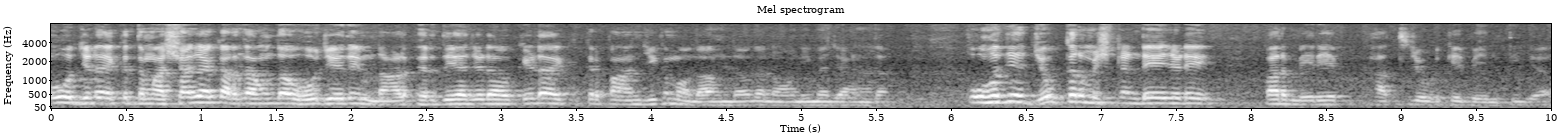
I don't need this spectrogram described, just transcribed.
ਉਹ ਜਿਹੜਾ ਇੱਕ ਤਮਾਸ਼ਾ ਜਿਹਾ ਕਰਦਾ ਹੁੰਦਾ, ਉਹ ਜੇ ਇਹਦੇ ਨਾਲ ਫਿਰਦੇ ਆ ਜਿਹੜਾ ਉਹ ਕਿਹੜਾ ਇੱਕ ਕਿਰਪਾਨ ਜੀ ਘਮਾਉਂਦਾ ਹੁੰਦਾ, ਉਹਦਾ ਨਾਂ ਨਹੀਂ ਮੈਂ ਜਾਣਦਾ। ਉਹ ਜੇ ਜੋਕਰ ਮਿਸ਼ਟੰਡੇ ਜਿਹੜੇ, ਪਰ ਮੇਰੇ ਹੱਥ ਜੋੜ ਕੇ ਬੇਨਤੀ ਆ,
